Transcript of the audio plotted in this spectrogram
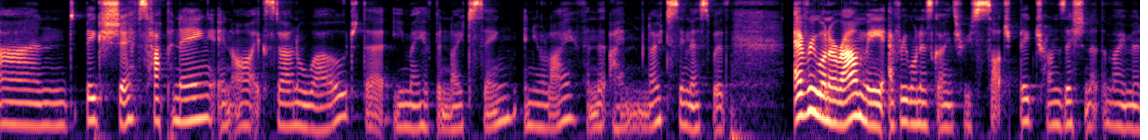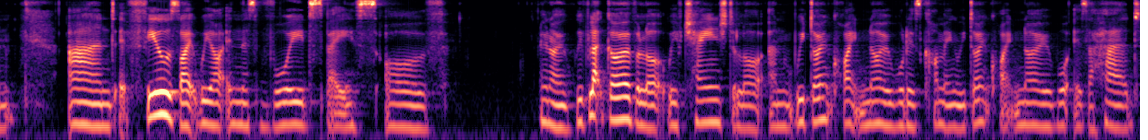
and big shifts happening in our external world that you may have been noticing in your life, and that I'm noticing this with everyone around me. Everyone is going through such big transition at the moment, and it feels like we are in this void space of you know, we've let go of a lot, we've changed a lot, and we don't quite know what is coming. We don't quite know what is ahead.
